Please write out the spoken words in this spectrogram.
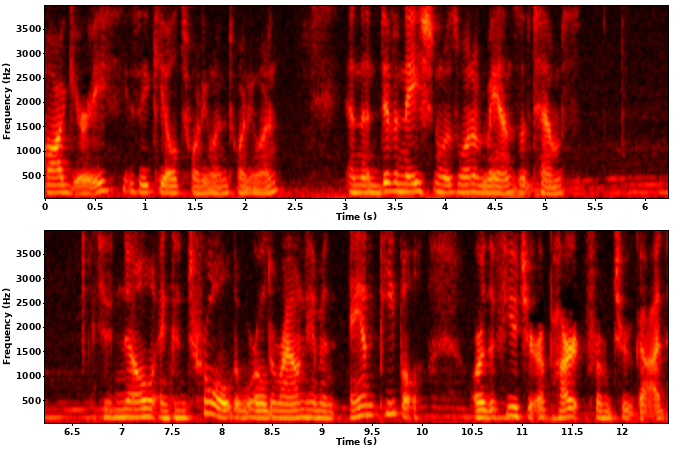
augury, Ezekiel 21 21. And then divination was one of man's attempts to know and control the world around him and, and people or the future apart from true God.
